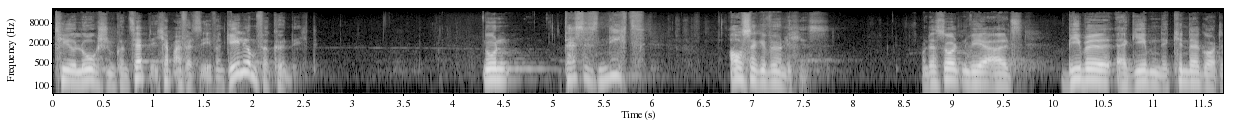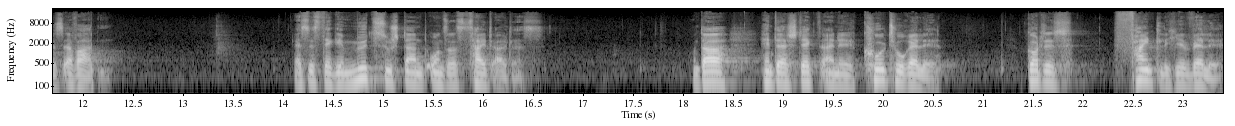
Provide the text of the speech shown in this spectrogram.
theologischen Konzepte. Ich habe einfach das Evangelium verkündigt. Nun, das ist nichts Außergewöhnliches. Und das sollten wir als bibelergebende Kinder Gottes erwarten. Es ist der Gemütszustand unseres Zeitalters. Und dahinter steckt eine kulturelle Gottes feindliche Welle,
